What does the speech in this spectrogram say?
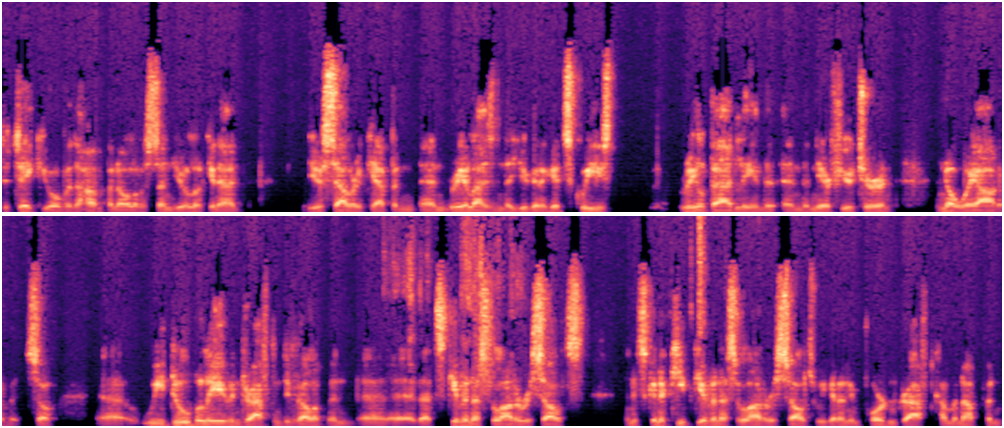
to take you over the hump. And all of a sudden, you're looking at your salary cap and, and realizing that you're going to get squeezed real badly in the in the near future and no way out of it. So uh, we do believe in draft and development. Uh, that's given us a lot of results, and it's going to keep giving us a lot of results. We got an important draft coming up, and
